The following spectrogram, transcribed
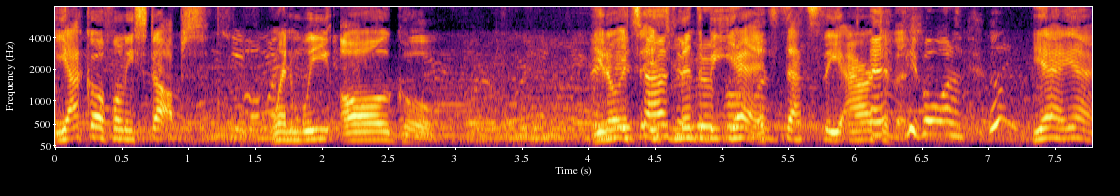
Yakov only stops when we all go. You know, it's it's out it's of meant to be. Yeah, it's that's the art of it. people want to. Yeah, yeah.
